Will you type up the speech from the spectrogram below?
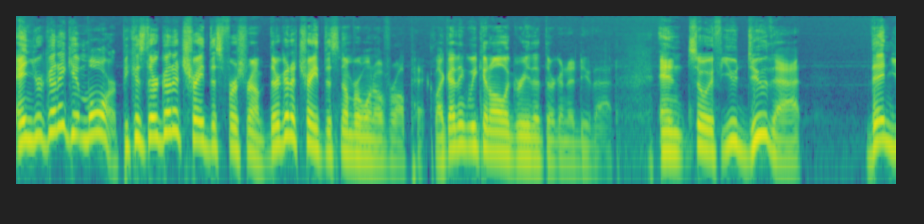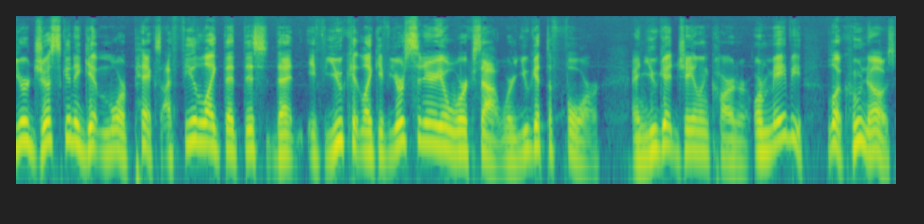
and you're going to get more because they're going to trade this first round. They're going to trade this number one overall pick. Like, I think we can all agree that they're going to do that. And so if you do that, then you're just going to get more picks. I feel like that this, that if you could, like, if your scenario works out where you get the four and you get Jalen Carter, or maybe, look, who knows?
